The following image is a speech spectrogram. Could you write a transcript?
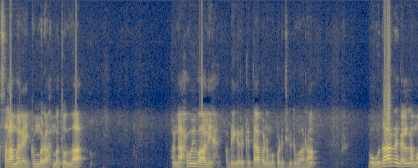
அஸ்ஸலாமு அலைக்கும் ரஹ்மத்துல்லா நஹுல் வாலிஹ் அப்படிங்கிற கிதாபை நம்ம படிச்சுக்கிட்டு வரோம் இப்போ உதாரணங்கள் நம்ம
